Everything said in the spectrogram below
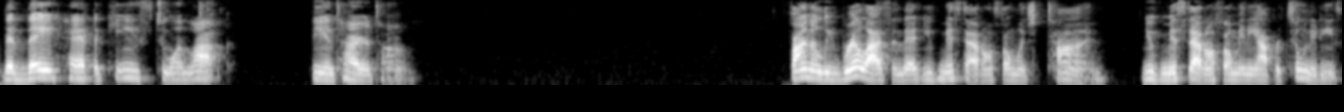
that they had the keys to unlock the entire time. Finally, realizing that you've missed out on so much time You've missed out on so many opportunities.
